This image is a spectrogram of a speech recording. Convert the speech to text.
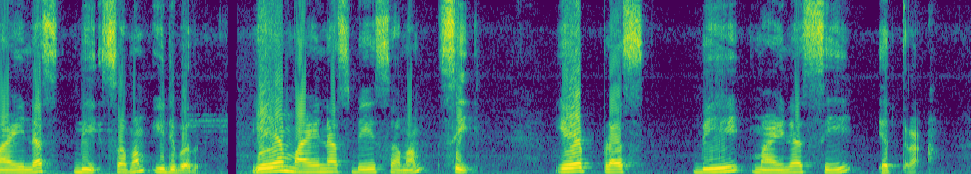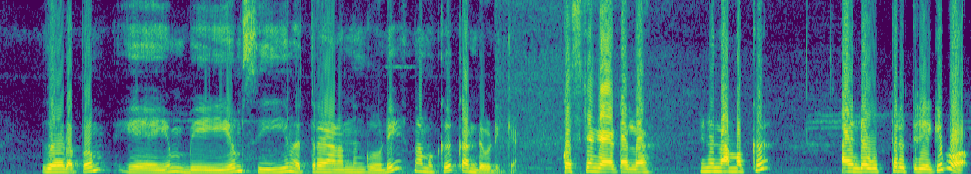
minus B സമം ഇരുപത്. എ മൈനസ് ബി സമം C A plus B minus C എത്ര? ഇതോടൊപ്പം എയും ബിയും സിയും എത്രയാണെന്നും കൂടി നമുക്ക് കണ്ടുപിടിക്കാം. ക്വസ്റ്റ്യൻ കേട്ടല്ലോ. ഇനി നമുക്ക് അതിന്റെ ഉത്തരത്തിലേക്ക് പോവാം.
